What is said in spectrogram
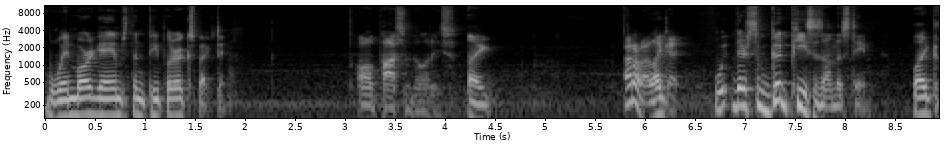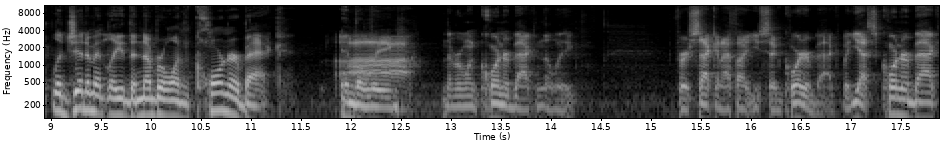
win more games than people are expecting. all possibilities. like I don't know, like w- there's some good pieces on this team. Like legitimately the number one cornerback in the league. Ah, number one cornerback in the league. For a second, I thought you said quarterback, but yes, cornerback.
